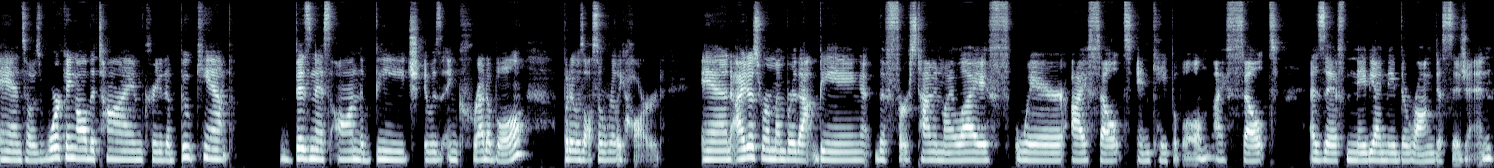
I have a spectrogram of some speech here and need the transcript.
and so i was working all the time created a boot camp business on the beach it was incredible but it was also really hard and I just remember that being the first time in my life where I felt incapable. I felt as if maybe I made the wrong decision.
